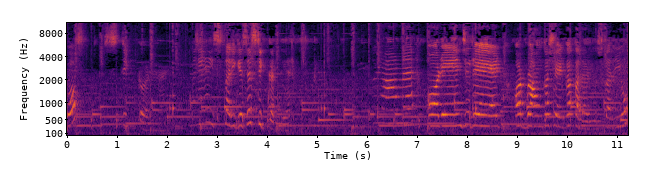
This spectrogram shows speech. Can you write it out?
को स्टिक करना है। मैंने इस तरीके से स्टिक कर लिया है। तो यहाँ मैं ऑरेंज रेड और ब्राउन का शेड का कलर यूज़ कर रही हूँ।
